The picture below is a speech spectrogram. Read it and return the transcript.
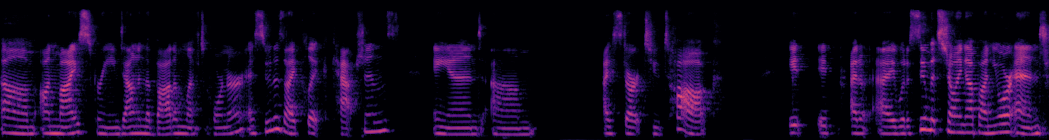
um, on my screen down in the bottom left corner, as soon as I click captions and um, I start to talk, it it I don't I would assume it's showing up on your end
